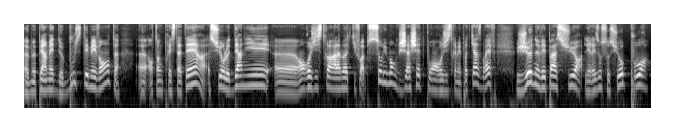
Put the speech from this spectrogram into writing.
euh, me permettre de booster mes ventes, euh, en tant que prestataire, sur le dernier euh, enregistreur à la mode qu'il faut absolument que j'achète pour enregistrer mes podcasts. Bref, je ne vais pas sur les réseaux sociaux pour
